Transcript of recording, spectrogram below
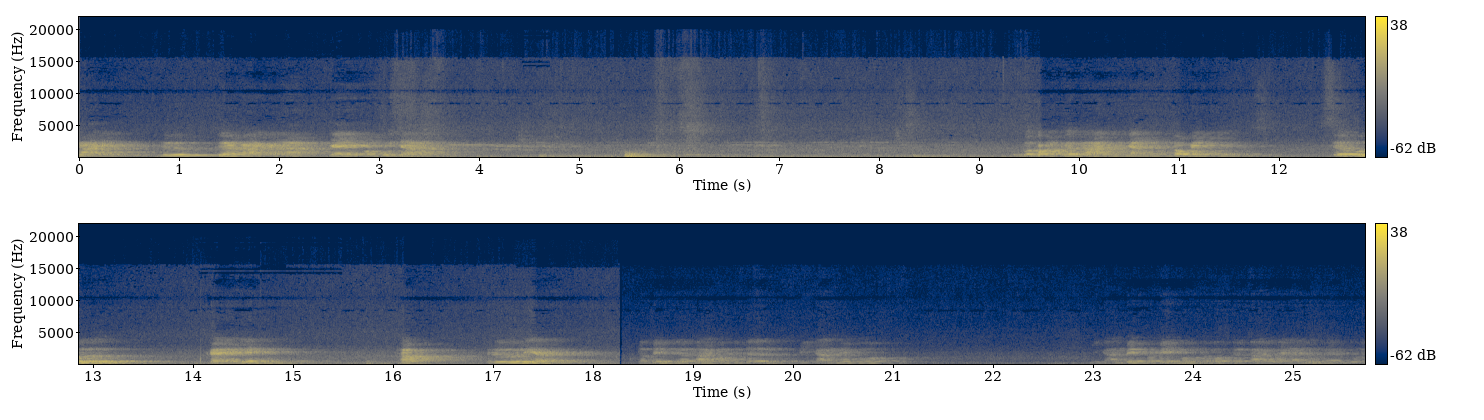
ค่ายหรือเครือข่ายขนาดใหญ่ของผู้ใช้อุปกรณ์เครือข่ายมีดังต่อไปนี้เซิร์ฟเวอร์แคลเล่นครับ หรือเรียก ประเภทเครือข่ายคอมพิวเตอร์มีการแบ่งออกมีการแบ่งประเภทของระบบเครือข่ายไว้หลายรูปแบบโดย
